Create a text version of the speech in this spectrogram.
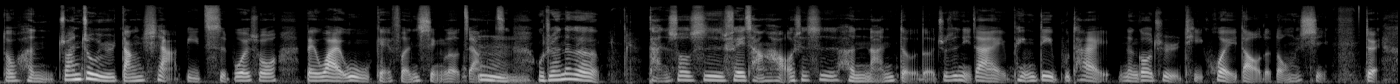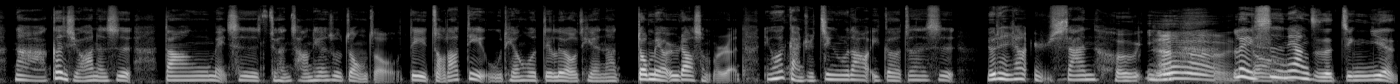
都很专注于当下彼此，不会说被外物给分心了这样子。嗯我觉得那个感受是非常好，而且是很难得的，就是你在平地不太能够去体会到的东西。对，那更喜欢的是，当每次可能长天数纵走，第走到第五天或第六天，那都没有遇到什么人，你会感觉进入到一个真的是有点像与山合一。嗯类似那。样子的经验，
